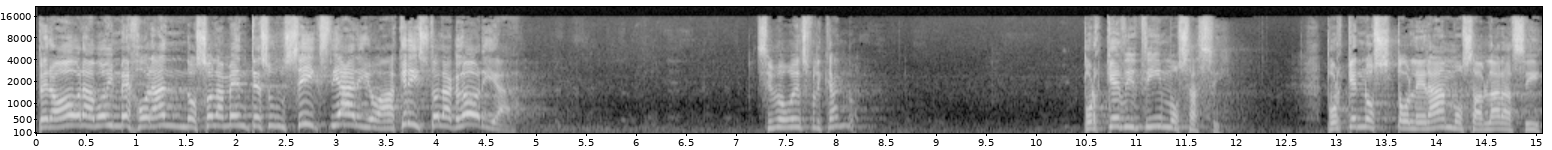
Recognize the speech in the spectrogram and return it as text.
Pero ahora voy mejorando. Solamente es un six diario. A Cristo la gloria. ¿Sí me voy explicando? ¿Por qué vivimos así? ¿Por qué nos toleramos hablar así?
